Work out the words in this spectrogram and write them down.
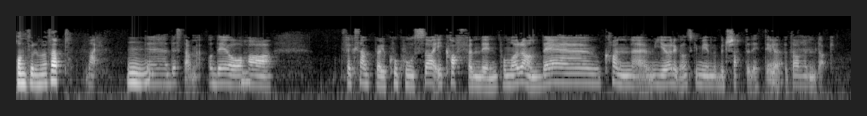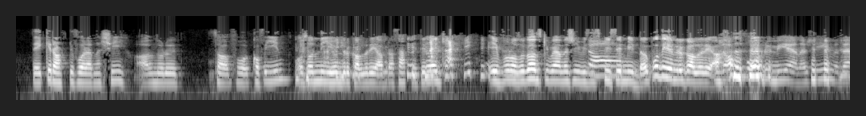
håndfull med fett. Nei, det, det stemmer. Og det å ha f.eks. kokosa i kaffen din på morgenen, det kan eh, gjøre ganske mye med budsjettet ditt i løpet av en dag. Det er ikke rart du får energi når du ta, får koffein, og så 900 kalorier fra fett i tillegg. Jeg får også ganske mye energi hvis jeg Ja. spiser middag på 900 kalorier. Da får du mye energi, men det,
